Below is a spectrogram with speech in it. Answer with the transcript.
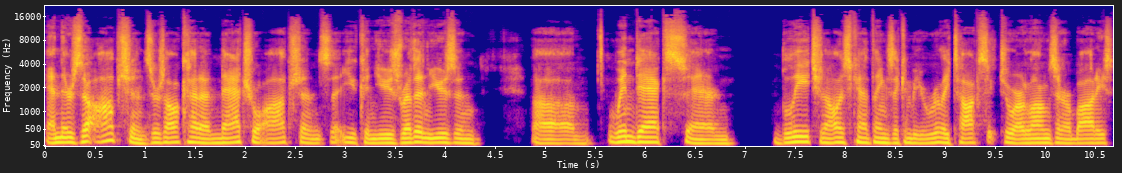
and there's the options, there's all kind of natural options that you can use rather than using um, Windex and bleach and all these kind of things that can be really toxic to our lungs and our bodies.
